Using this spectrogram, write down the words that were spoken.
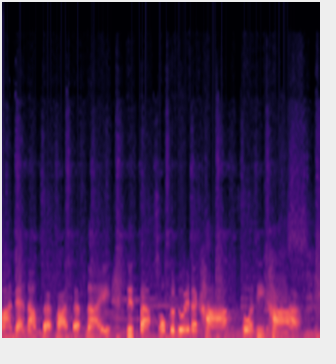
มาแนะนำแบบบ้านแบบไหน ติดตามชมกันด้วยนะคะ สวัสดีค่ะ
